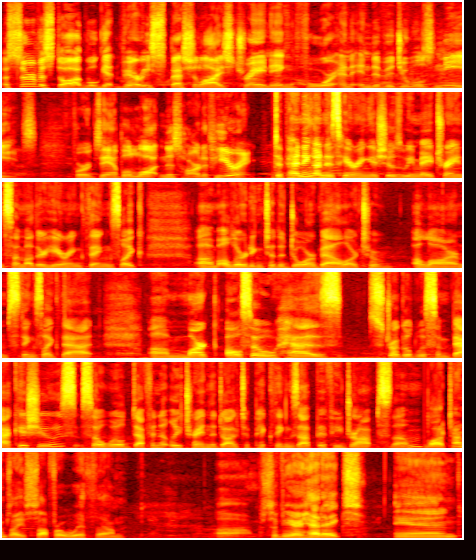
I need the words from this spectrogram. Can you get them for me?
A service dog will get very specialized training for an individual's needs. For example, Lawton is hard of hearing. Depending on his hearing issues, we may train some other hearing things like um, alerting to the doorbell or to alarms, things like that. Um, Mark also has struggled with some back issues, so we'll definitely train the dog to pick things up if he drops them. A lot of times I suffer with um, uh, severe headaches, and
